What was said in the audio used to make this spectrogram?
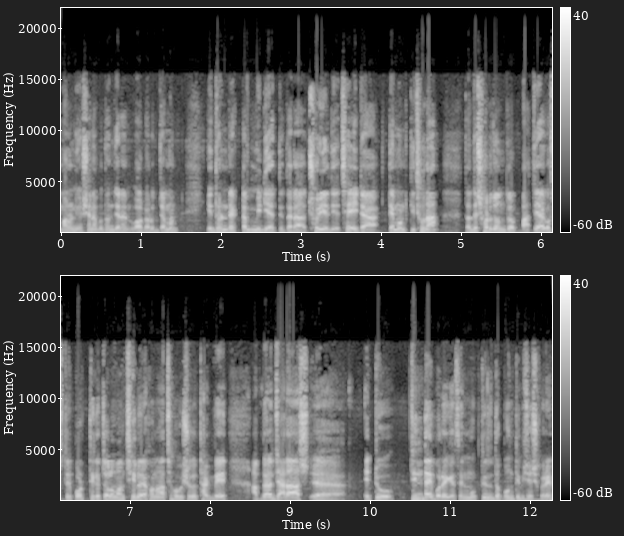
মাননীয় সেনাপ্রধান জেনারেল ওয়াকারুজ্জামান এই ধরনের একটা মিডিয়াতে তারা ছড়িয়ে দিয়েছে। এটা তেমন কিছু না। তাদের ষড়যন্ত্র পাঁচই আগস্টের পর থেকে চলমান ছিল, এখনও আছে, ভবিষ্যতে থাকবে। আপনারা যারা একটু চিন্তায় পড়ে গেছেন মুক্তিযুদ্ধপন্থী বিশেষ করে,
